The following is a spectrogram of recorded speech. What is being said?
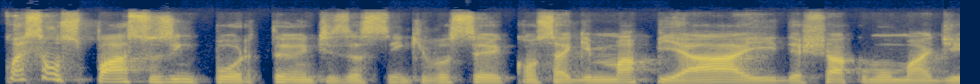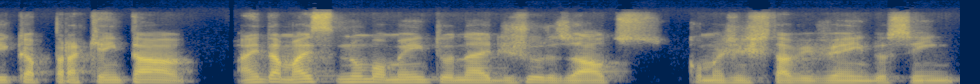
Quais são os passos importantes assim que você consegue mapear e deixar como uma dica para quem está, ainda mais no momento né, de juros altos, como a gente está vivendo, assim,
